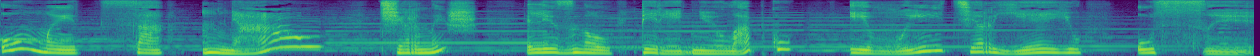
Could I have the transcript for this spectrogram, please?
умыться. Мяу! Черныш лизнул переднюю лапку и вытер ею усы.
